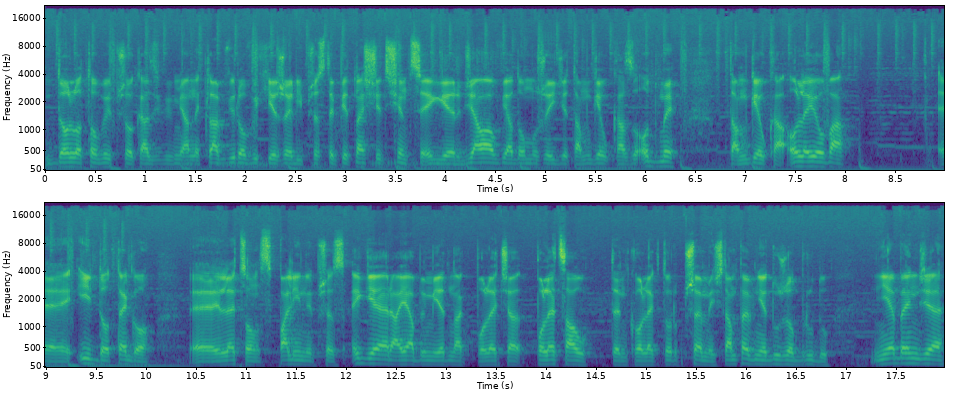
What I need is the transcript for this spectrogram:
dolotowy przy okazji wymiany klap wirowych. Jeżeli przez te 15 tysięcy EGR działał, wiadomo, że idzie tam giełka z odmy, tam giełka olejowa, E, i do tego e, lecą spaliny przez EGR, a ja bym jednak polecia, polecał ten kolektor przemyć. Tam pewnie dużo brudu nie będzie,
